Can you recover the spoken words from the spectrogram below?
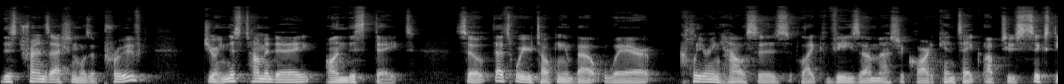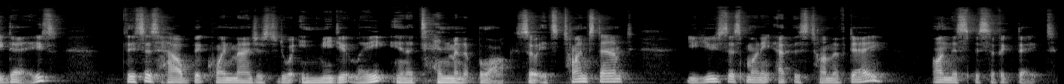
this transaction was approved during this time of day on this date. So that's where you're talking about where clearinghouses like Visa, MasterCard can take up to 60 days. This is how Bitcoin manages to do it immediately in a 10 minute block. So it's time stamped. You use this money at this time of day on this specific date.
